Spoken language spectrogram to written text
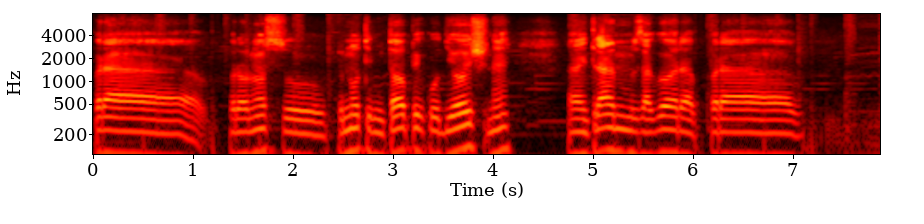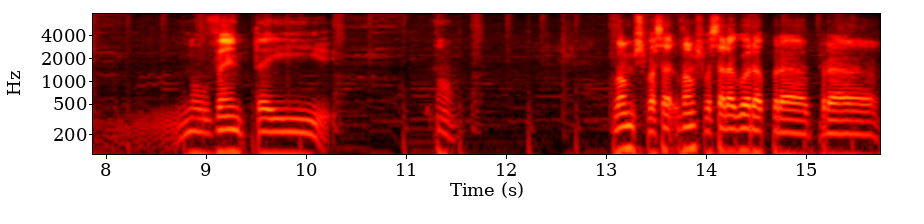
para, para o nosso penúltimo tópico de hoje, né? Uh, entramos agora para 90 e. Não. Vamos passar, vamos passar agora para, para,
